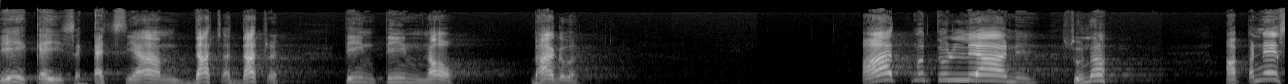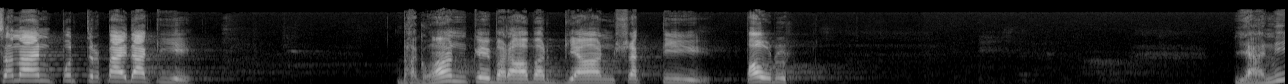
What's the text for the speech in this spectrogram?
एक कश्याम दस दस तीन तीन नौ। भागवत। आत्मतुल्यानि सुनो, अपने समान पुत्र पैदा किए। भगवान के बराबर ज्ञान, शक्ति, पौरुष यानी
